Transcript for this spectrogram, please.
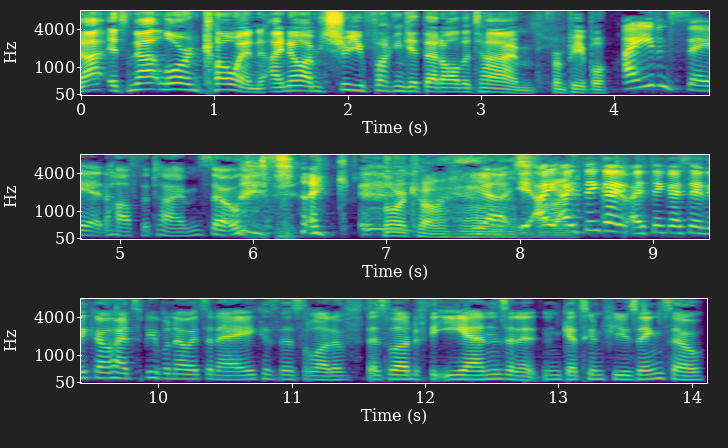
Not. It's not Lauren Cohen. I know. I'm sure you fucking get that all the time from people. I even say it half the time, so it's like Lauren Cohen. Yeah, that's I, I think I, I think I say the cohead so people know it's an A because there's a lot of there's a lot of the ens and it and gets confusing. So,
